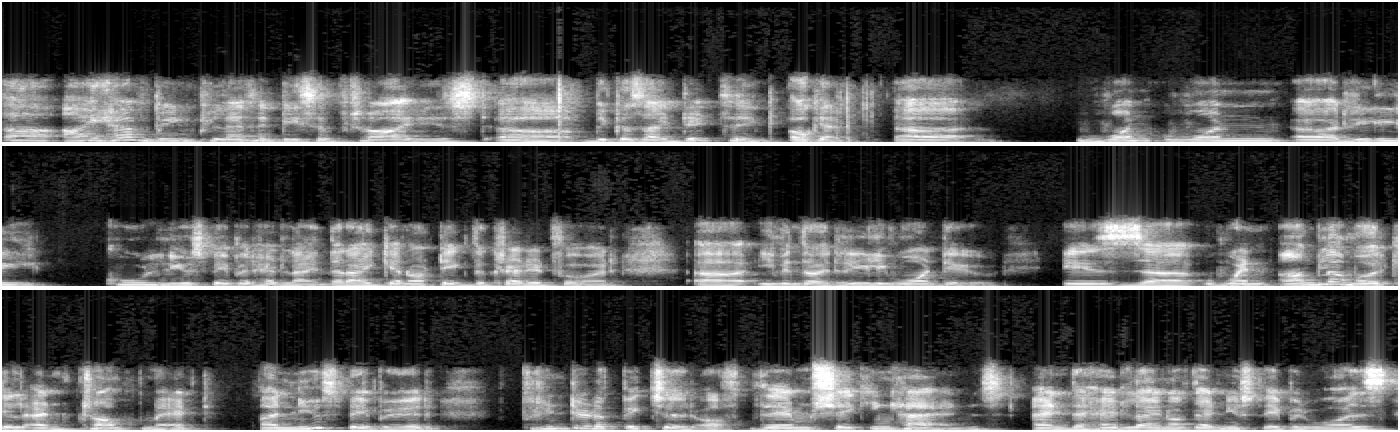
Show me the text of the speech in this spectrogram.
Uh, I have been pleasantly surprised uh, because I did think, okay, uh, one one uh, really cool newspaper headline that I cannot take the credit for, uh, even though I really want to, is uh, when Angela Merkel and Trump met, a newspaper printed a picture of them shaking hands, and the headline of that newspaper was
